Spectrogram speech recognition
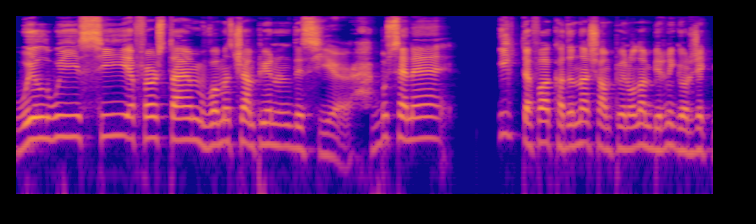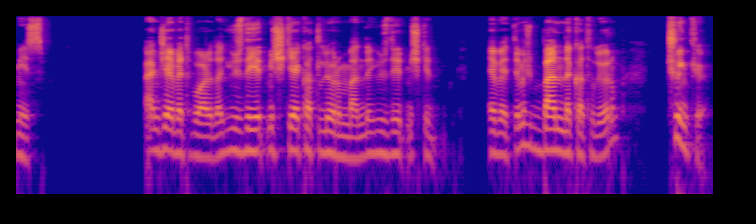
Will we see a first time women's champion this year? Bu sene ilk defa kadınlar şampiyonu olan birini görecek miyiz? Bence evet bu arada. %72'ye katılıyorum ben de. %72 evet demiş. Ben de katılıyorum. Çünkü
